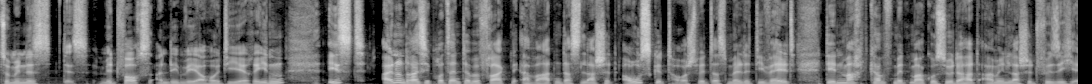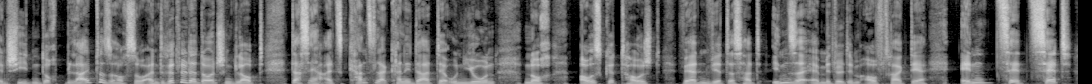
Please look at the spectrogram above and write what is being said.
zumindest des Mittwochs, an dem wir ja heute hier reden, ist 31 Prozent der Befragten erwarten, dass Laschet ausgetauscht wird. Das meldet die Welt. Den Machtkampf mit Markus Söder hat Armin Laschet für sich entschieden. Doch bleibt es auch so. Ein Drittel der Deutschen glaubt, dass er als Kanzlerkandidat der Union noch ausgetauscht werden wird. Das hat INSA ermittelt im Auftrag der NZZ.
